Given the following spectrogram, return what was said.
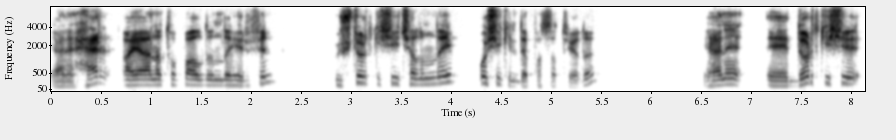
Yani her ayağına top aldığında herifin 3-4 kişiyi çalımlayıp o şekilde pas atıyordu. Yani e, 4 kişi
